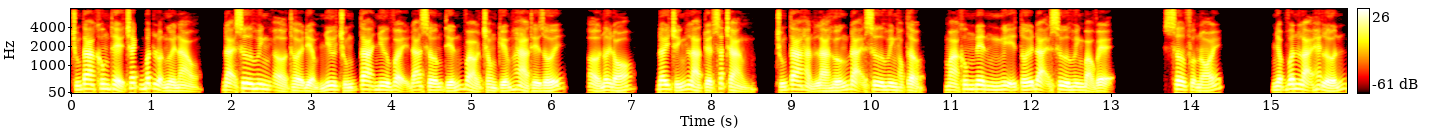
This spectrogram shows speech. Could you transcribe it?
Chúng ta không thể trách bất luận người nào, đại sư huynh ở thời điểm như chúng ta như vậy đã sớm tiến vào trong kiếm hà thế giới, ở nơi đó, đây chính là tuyệt sát tràng, chúng ta hẳn là hướng đại sư huynh học tập, mà không nên nghĩ tới đại sư huynh bảo vệ. Sơ Phượng nói, Nhập Vân lại hét lớn,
